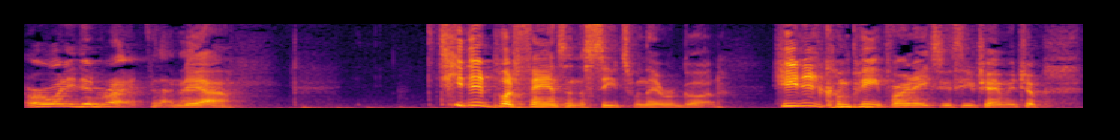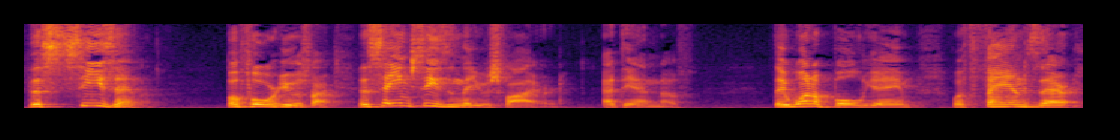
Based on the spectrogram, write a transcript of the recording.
Or what he did right, for that matter. yeah. He did put fans in the seats when they were good. He did compete for an ACC championship the season before he was fired. The same season that he was fired at the end of. They won a bowl game with fans there,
